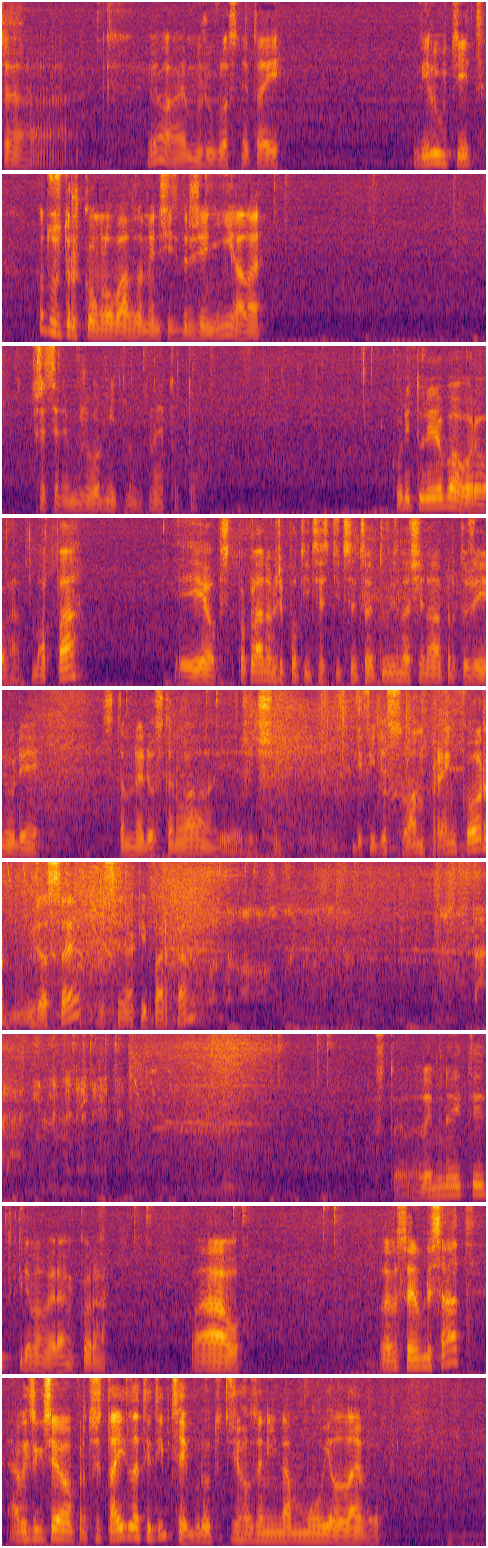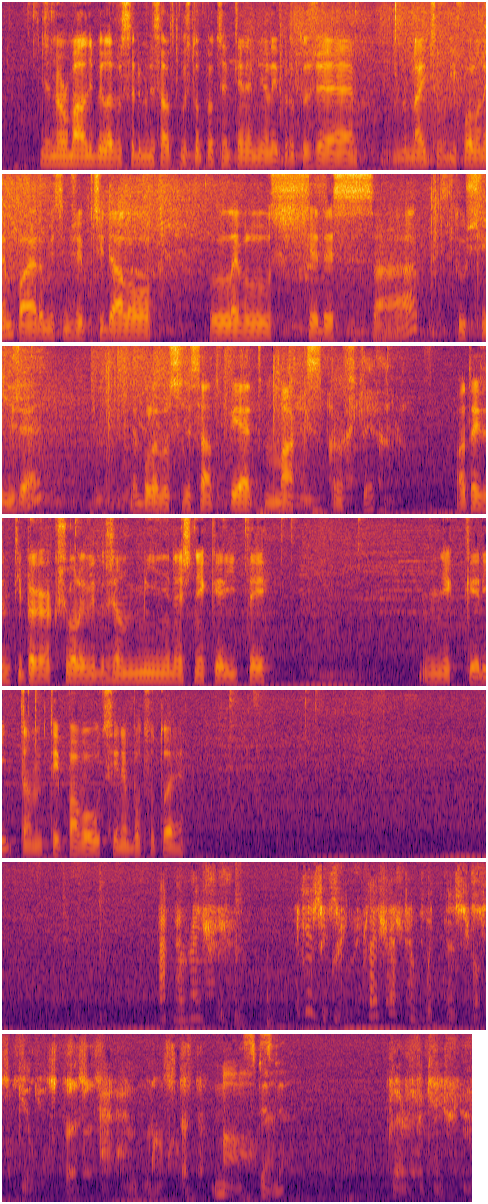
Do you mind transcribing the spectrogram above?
Tak, jo, já můžu vlastně tady vylútit. No to se trošku omlouvám za menší zdržení, ale přece nemůžu odmítnout, ne toto. Kudy tudy do Bavorová. Mapa? Jo, předpokládám, že po té cestičce, co je tu vyznačená, protože jinudy se tam nedostanu. A ježiši. Defeat the Swamp Rancor, už zase? Zase nějaký parchan? Hostile Eliminated, kde máme Rancora? Wow. Level 70? Já bych řekl, že jo, protože tadyhle ty týpci budou totiž hozený na můj level. Že normálně by level 70 100% neměli, protože Knights of the Fallen Empire myslím, že přidalo level 60, tuším, že? Nebo level 65 max prostě. A tady ten týpek actually vydržel méně než některý ty některý tam ty pavouci, nebo co to je. Admiration. It is a great pleasure to witness your skills firsthand, Master. Master. Clarification.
